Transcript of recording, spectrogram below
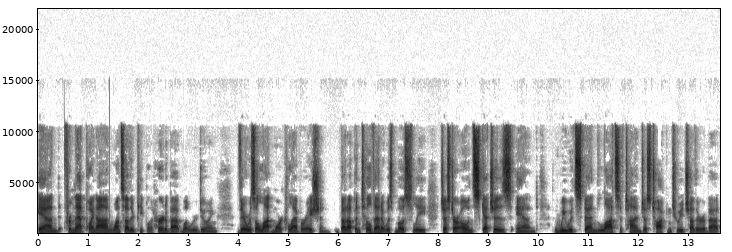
and from that point on once other people had heard about what we were doing there was a lot more collaboration. But up until then, it was mostly just our own sketches, and we would spend lots of time just talking to each other about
